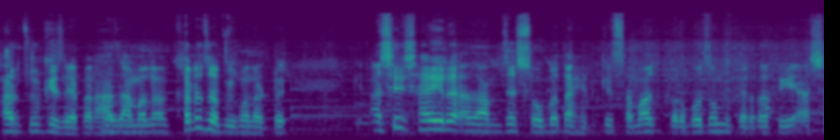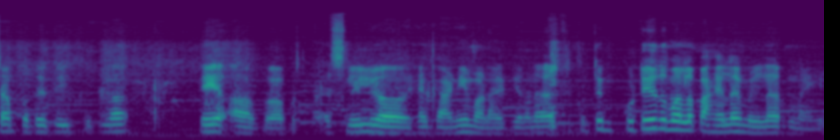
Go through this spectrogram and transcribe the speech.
फार चुकीचं आहे पण आज आम्हाला खरंच अभिमान वाटतोय. की असे शाहीर आज आमच्यासोबत आहेत की समाज प्रबोधन करतात हे अशा पद्धतीनं ते अ, असलेली अ, ह्या गाणी म्हणा किंवा म्हणा, कुठे कुठेही तुम्हाला पाहायला मिळणार नाहीत.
